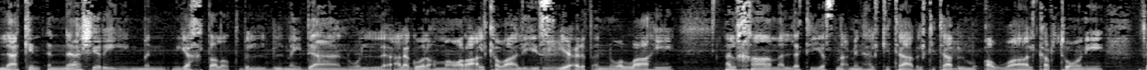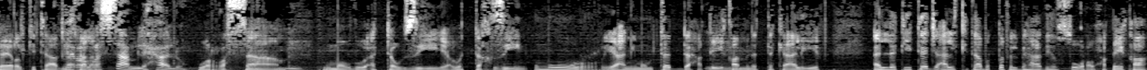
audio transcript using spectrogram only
لكن الناشرين من يختلط بال- بالميدان وعلى قولهم ما وراء الكواليس مم. يعرف أنه والله الخامة التي يصنع منها الكتاب الكتاب المقوى الكرتوني غير الكتاب غير مثلا الرسام لحاله والرسام مم. وموضوع التوزيع والتخزين أمور يعني ممتدة حقيقة مم. من التكاليف التي تجعل كتاب الطفل بهذه الصورة وحقيقة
